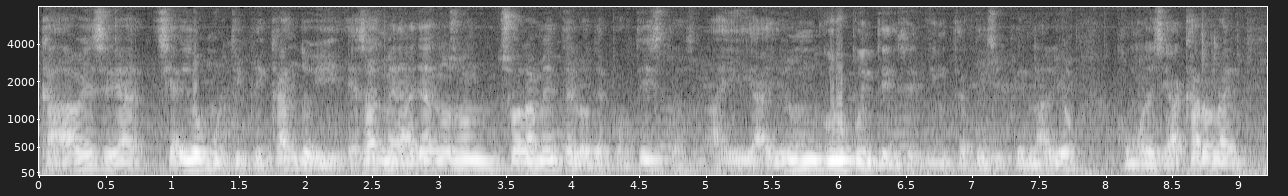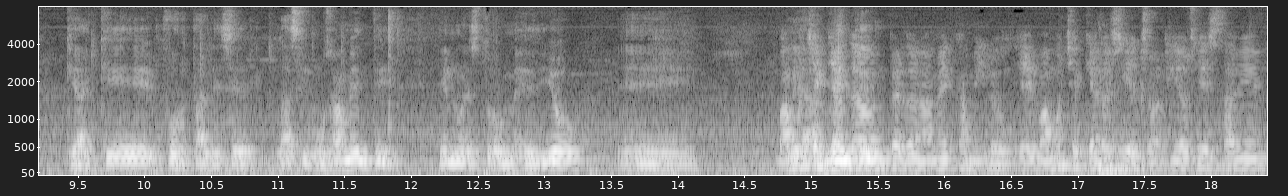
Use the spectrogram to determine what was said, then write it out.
cada vez se ha, se ha ido multiplicando y esas medallas no son solamente los deportistas, hay, hay un grupo inter- interdisciplinario, como decía Caroline, que hay que fortalecer. Lastimosamente en nuestro medio... eh, Vamos realmente- chequeando, perdóname Camilo, eh, vamos chequeando si el sonido sí está bien.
